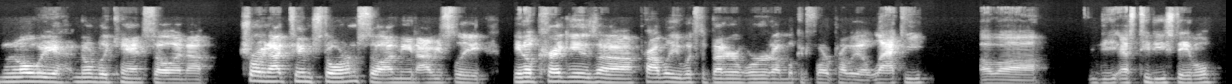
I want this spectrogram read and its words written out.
no, we normally can't. So, and uh, Troy, not Tim Storm. So, I mean, obviously, you know, Craig is uh probably what's the better word I'm looking for? Probably a lackey of uh the STD stable.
